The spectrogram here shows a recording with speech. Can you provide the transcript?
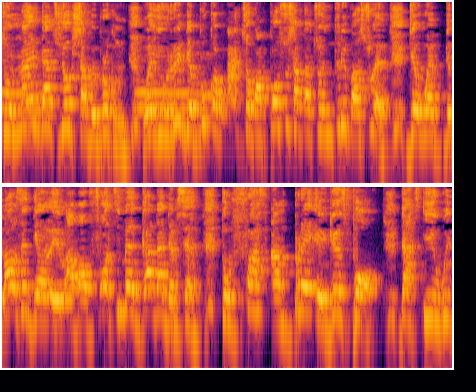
Tonight that yoke shall be broken. When you read the book of Acts of Apostles, chapter 23, verse 12, they were the Bible said there were about 40 men gathered themselves to fast and pray against Paul that he will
